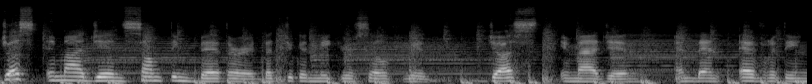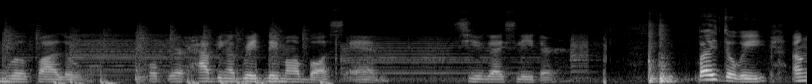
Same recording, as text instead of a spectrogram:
just imagine something better that you can make yourself with just imagine and then everything will follow hope you're having a great day mga boss and see you guys later By the way, ang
